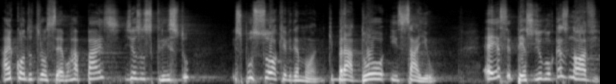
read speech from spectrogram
Aí, quando trouxeram o rapaz, Jesus Cristo expulsou aquele demônio, que bradou e saiu. É esse texto de Lucas 9,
